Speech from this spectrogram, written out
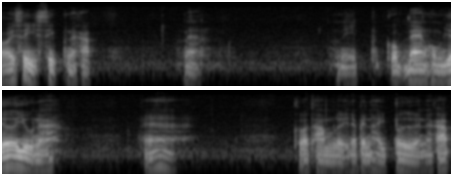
ร้อยสี่สิบนะครับนะนี่กบแดงผมเยอะอยู่นะอ่าก็ทำเลยนะเป็นไฮเปอร์นะครับ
